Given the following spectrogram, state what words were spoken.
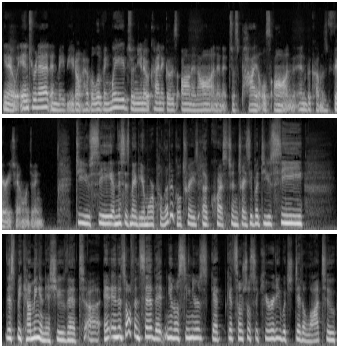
you know, internet and maybe you don't have a living wage and, you know, kind of goes on and on and it just piles on and becomes very challenging. Do you see, and this is maybe a more political tra- uh, question, Tracey, but do you see this becoming an issue that, uh, and, and, it's often said that you know seniors get get Social Security, which did a lot to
